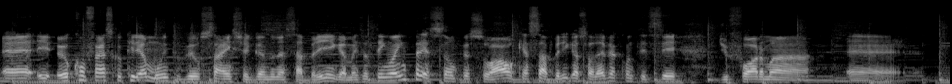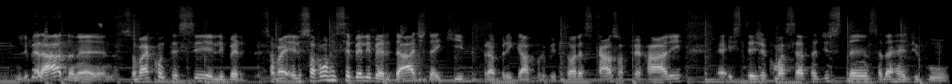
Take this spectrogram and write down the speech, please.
É, eu confesso que eu queria muito ver o Sainz chegando nessa briga, mas eu tenho a impressão pessoal que essa briga só deve acontecer de forma. É liberada, né? Só vai acontecer liber... só vai... eles só vão receber liberdade da equipe para brigar por vitórias caso a Ferrari é, esteja com uma certa distância da Red Bull,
